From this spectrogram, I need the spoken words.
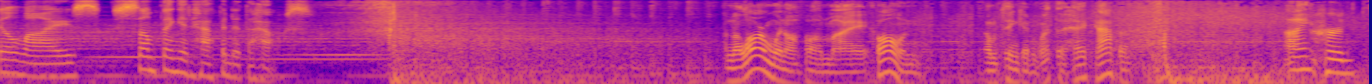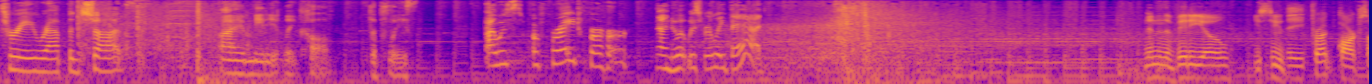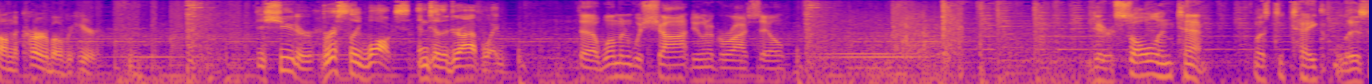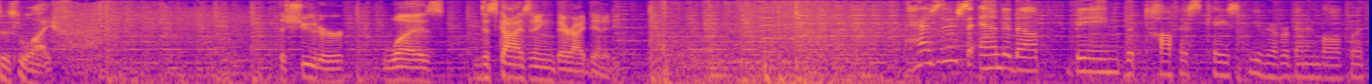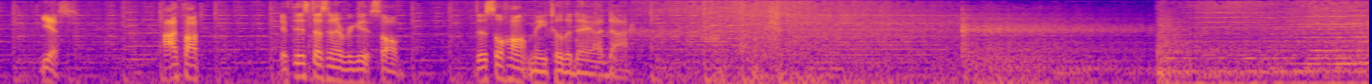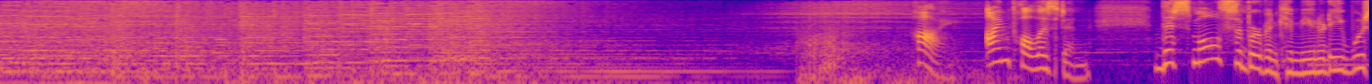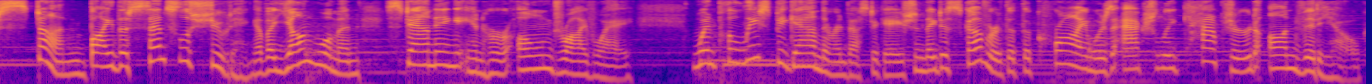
realize something had happened at the house. An alarm went off on my phone. I'm thinking, what the heck happened? I heard three rapid shots. I immediately called the police. I was afraid for her. I knew it was really bad. And in the video, you see the truck parks on the curb over here. The shooter briskly walks into the driveway. The woman was shot doing a garage sale. Their sole intent was to take Liz's life. The shooter was disguising their identity. Has this ended up being the toughest case you've ever been involved with? Yes. I thought if this doesn't ever get solved, this will haunt me till the day I die. Hi, I'm Paul Isden. This small suburban community was stunned by the senseless shooting of a young woman standing in her own driveway. When police began their investigation, they discovered that the crime was actually captured on video.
